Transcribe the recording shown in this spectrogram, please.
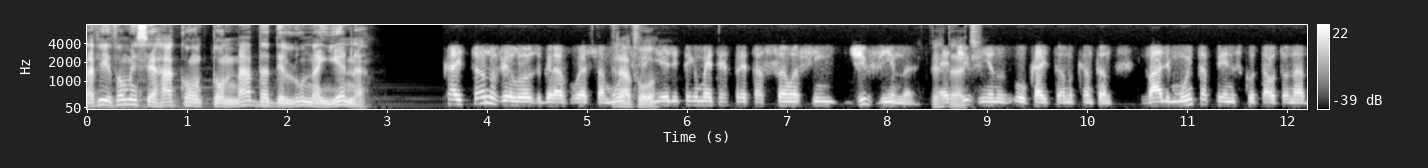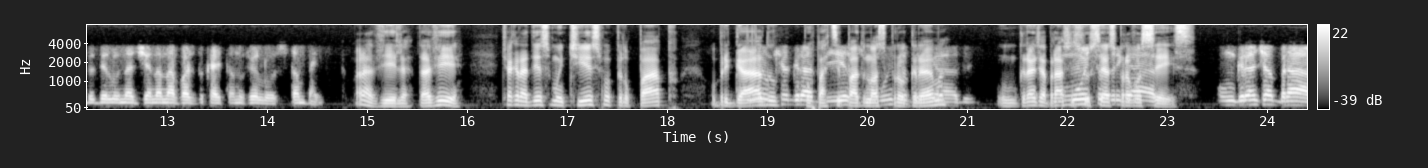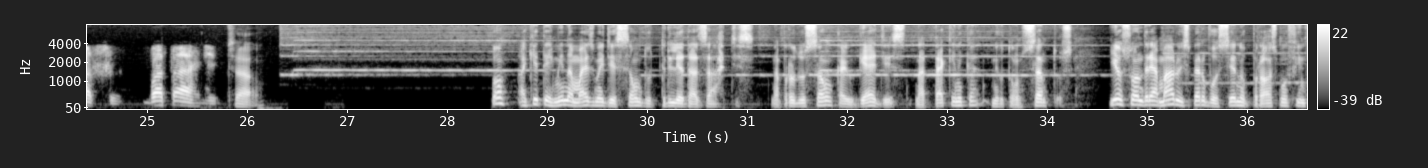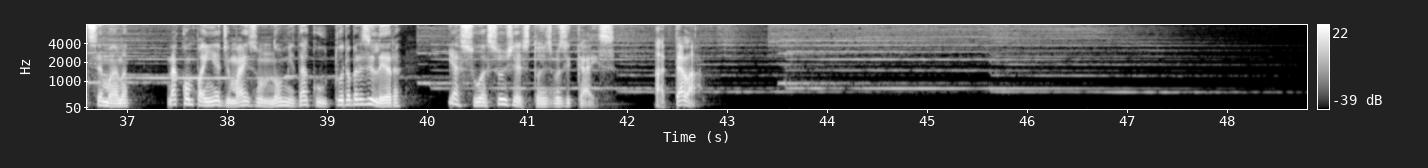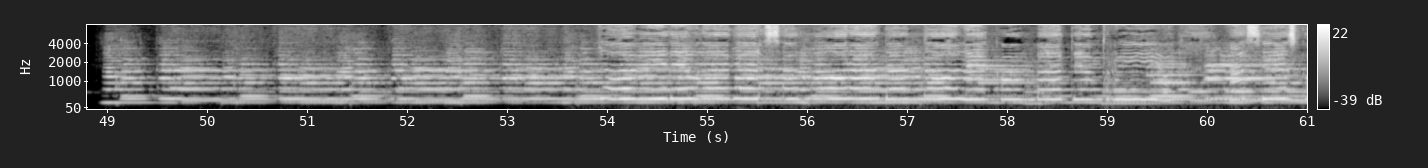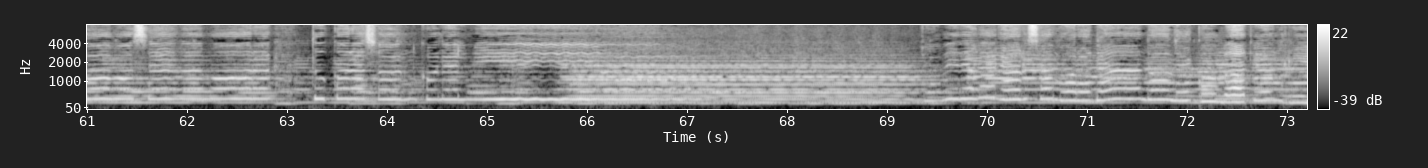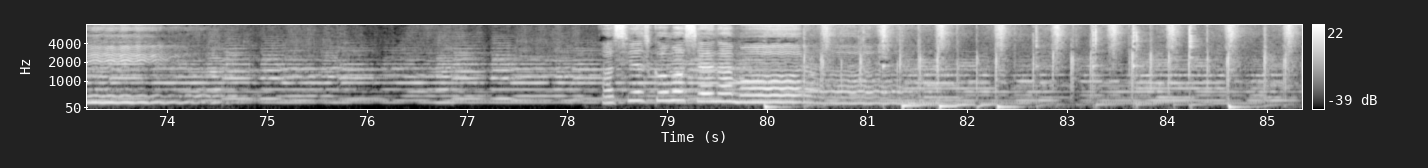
Davi, vamos encerrar com Tonada de Luna Hiena. Caetano Veloso gravou essa música gravou. e ele tem uma interpretação assim divina. É Verdade. É divino o Caetano cantando. Vale muito a pena escutar o Tonada de Luna Hiena na voz do Caetano Veloso também. Maravilha. Davi, te agradeço muitíssimo pelo papo. Obrigado agradeço, por participar do nosso programa. Obrigado. Um grande abraço muito e sucesso para vocês. Um grande abraço. Boa tarde. Tchau. Bom, aqui termina mais uma edição do Trilha das Artes. Na produção, Caio Guedes, na técnica, Milton Santos. E eu sou André Amaro e espero você no próximo fim de semana. na companhia de mais um nome da cultura brasileira e as suas sugestões musicais. Até lá! Amor dándole combate al río. Así es como se enamora.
